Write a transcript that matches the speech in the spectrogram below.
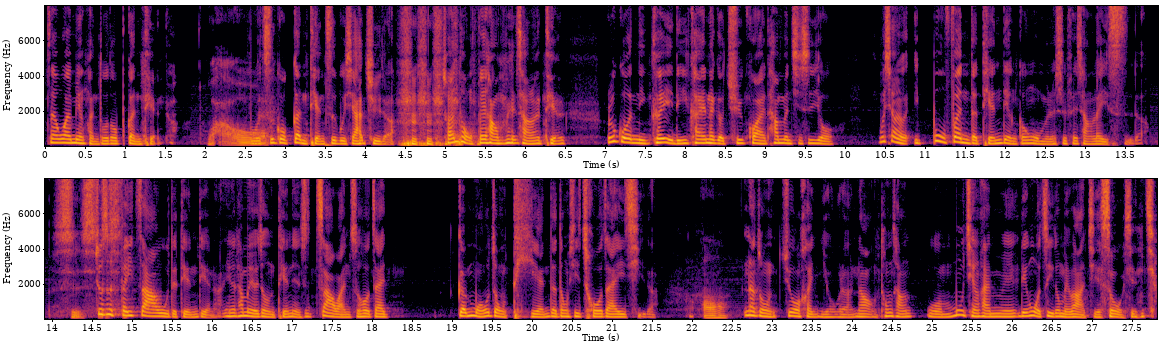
在外面很多都更甜的。哇哦我哦，吃过更甜吃不下去的，传统非常非常的甜。如果你可以离开那个区块，他们其实有，我想有一部分的甜点跟我们的是非常类似的，是是，就是非炸物的甜点啊，因为他们有一种甜点是炸完之后再跟某种甜的东西搓在一起的，哦，那种就很油了。那种通常我目前还没连我自己都没办法接受，我先讲。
